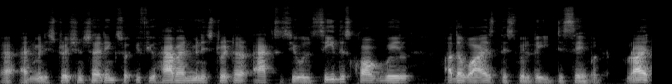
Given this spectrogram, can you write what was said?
uh, administration settings. So if you have administrator access, you will see this cogwheel. Otherwise, this will be disabled, right?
